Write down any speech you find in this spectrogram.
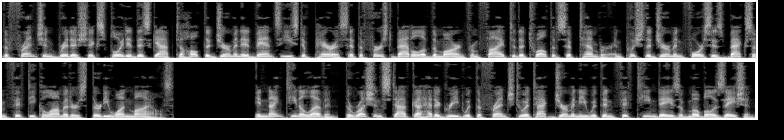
The French and British exploited this gap to halt the German advance east of Paris at the First Battle of the Marne from 5 to 12 September and push the German forces back some 50 kilometres 31 miles. In 1911, the Russian Stavka had agreed with the French to attack Germany within 15 days of mobilization.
